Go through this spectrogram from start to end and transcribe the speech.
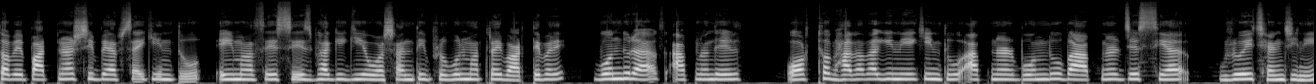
তবে পার্টনারশিপ ব্যবসায় কিন্তু এই মাসের শেষ ভাগে গিয়ে অশান্তি প্রবল মাত্রায় বাড়তে পারে। বন্ধুরা, আপনাদের অর্থ ভাগাভাগি নিয়ে কিন্তু আপনার বন্ধু বা আপনার যে শেয়ার রয়েছেন যিনি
